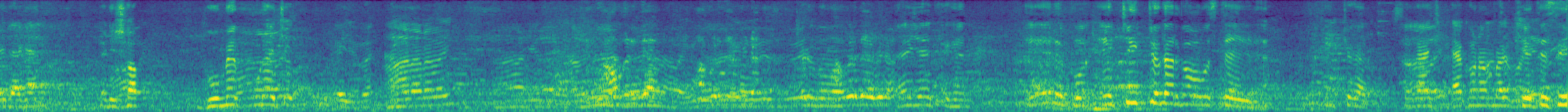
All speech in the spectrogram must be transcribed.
এই দেখেন এটি সব ঘুমে পুরাই চোখ এই যে ভাই। না না না এই যে দেখেন এরকম এই টিকটকার কো অবস্থা এইটা টিকটকার। So guys, এখন আমরা খেতেছি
